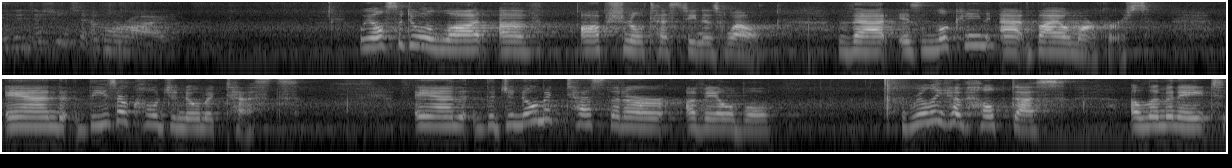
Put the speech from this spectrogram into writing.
in addition to MRI, we also do a lot of optional testing as well that is looking at biomarkers. And these are called genomic tests. And the genomic tests that are available really have helped us eliminate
